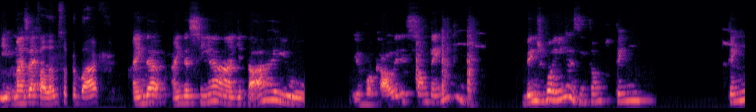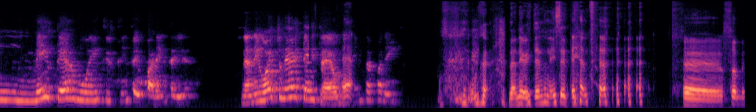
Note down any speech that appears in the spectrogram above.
E, mas a- Falando sobre o baixo, ainda, ainda assim a guitarra e o, e o vocal eles são bem bem de boinhas, então tu tem tem um meio termo entre o 30 e o 40 aí. Não é nem 8 nem 80, é o É. 30 40. Não é nem 80 nem 70. é, sobre-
